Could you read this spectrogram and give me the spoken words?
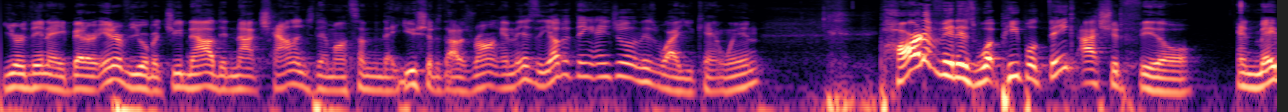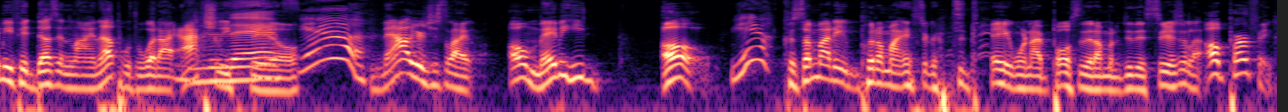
you're then a better interviewer, but you now did not challenge them on something that you should have thought is wrong. And there's the other thing, Angel, and this is why you can't win. Part of it is what people think I should feel. And maybe if it doesn't line up with what I actually That's- feel, yeah. now you're just like, oh, maybe he, oh, Yeah. because somebody put on my Instagram today when I posted that I'm going to do this series, they're like, "Oh, perfect!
